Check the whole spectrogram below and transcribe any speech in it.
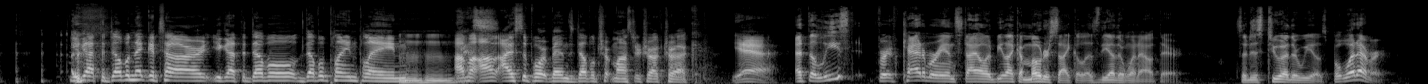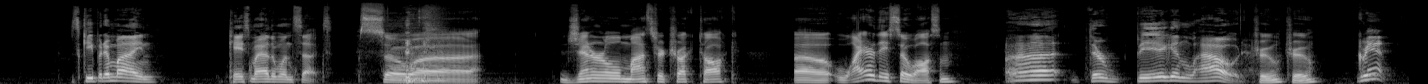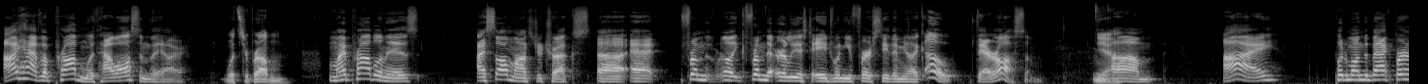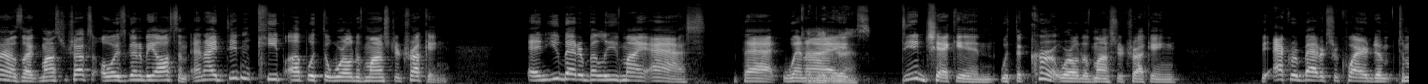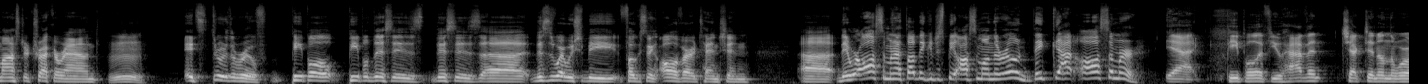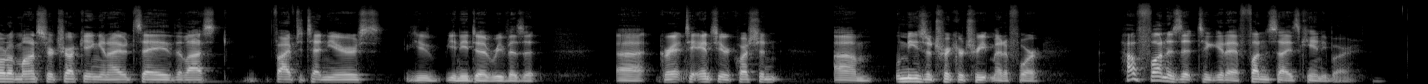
You got the double neck guitar. You got the double double plane plane. Mm-hmm. I'm a, I I support Ben's double tr- monster truck truck. Yeah. At the least, for catamaran style, it'd be like a motorcycle as the other one out there. So just two other wheels. But whatever. Just keep it in mind in case my other one sucks. So, uh, general monster truck talk. Uh, why are they so awesome? Uh, they're big and loud. True, true. Grant, I have a problem with how awesome they are. What's your problem? My problem is, I saw monster trucks uh, at from like from the earliest age when you first see them. You're like, oh, they're awesome. Yeah. Um, I put them on the back burner. I was like, monster trucks always going to be awesome, and I didn't keep up with the world of monster trucking. And you better believe my ass that when I I, believe your ass. did check in with the current world of monster trucking, the acrobatics required to, to monster truck around. It's through the roof. People, people, this is this is uh, this is where we should be focusing all of our attention. Uh, they were awesome, and I thought they could just be awesome on their own. They got awesomer. Yeah, people, if you haven't checked in on the world of monster trucking, and I would say the last five to ten years, you you need to revisit. Uh, Grant, to answer your question, um, let me use a trick or treat metaphor. How fun is it to get a fun size candy bar?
